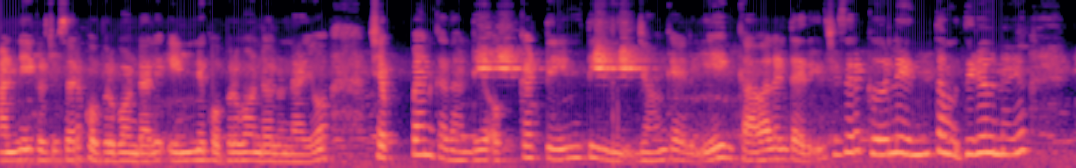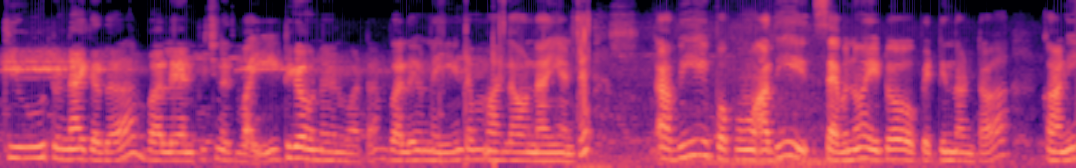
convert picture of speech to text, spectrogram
అన్నీ ఇక్కడ చూసారా? కొబ్బరి బొండాలు. ఎన్ని కొబ్బరి బొండాలు ఉన్నాయో. చెప్పాను కదండి ఒక్కటేంటి? జామకాయలు ఏం కావాలంటే అది. చూసారా? కోళ్ళు ఎంత ముద్దుగా ఉన్నాయో. క్యూట్ ఉన్నాయి కదా. భలే అనిపించినది. వైట్గా ఉన్నాయన్నమాట. భలే ఉన్నాయి. ఏంటమ్మా ఇలా ఉన్నాయి అంటే అవి పాపం అది సెవెనో ఎయిటో పెట్టిందంట. కానీ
